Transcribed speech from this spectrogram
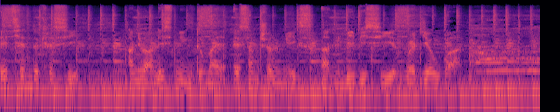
Etienne de Crécy, and you are listening to my Essential Mix on BBC Radio 1.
